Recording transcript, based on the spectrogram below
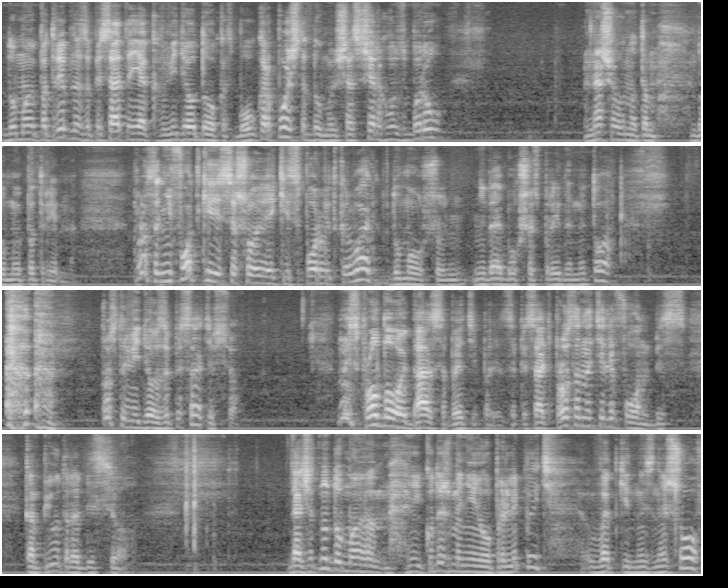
Думаю, потрібно записати як відеодоказ, бо Укрпочта, думаю, зараз чергу зберу. На що воно там, думаю, потрібно. Просто не фотки, якщо що, якийсь спор відкривати, думав, що не дай Бог щось прийде не то. Просто відео записати і все. Ну і спробувати, да, себе типу, записати. Просто на телефон, без комп'ютера, без всього. Значить, ну думаю, і куди ж мені його приліпити? Вебки не знайшов.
